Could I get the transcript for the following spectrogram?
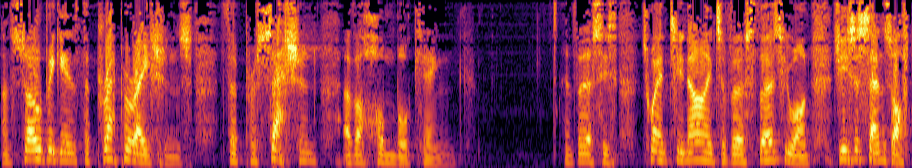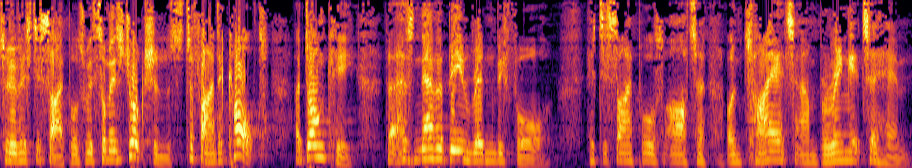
And so begins the preparations for the procession of a humble king. In verses 29 to verse 31, Jesus sends off two of his disciples with some instructions to find a colt, a donkey that has never been ridden before. His disciples are to untie it and bring it to him.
